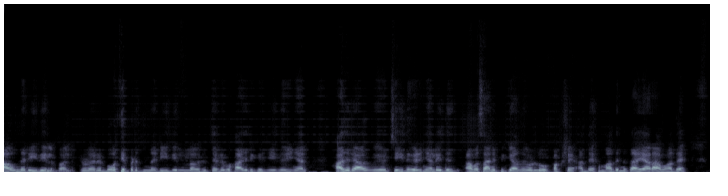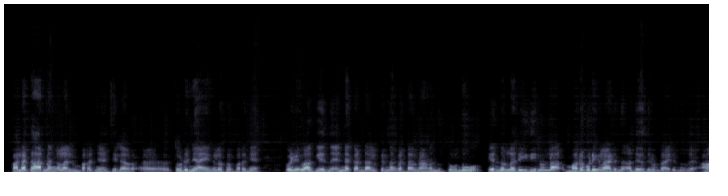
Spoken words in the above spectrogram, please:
ആവുന്ന രീതിയിൽ മറ്റുള്ളവരെ ബോധ്യപ്പെടുത്തുന്ന രീതിയിലുള്ള ഒരു തെളിവ് ഹാജരിക്കുകയോ ചെയ്തു കഴിഞ്ഞാൽ ഹാജരാകുകയോ ചെയ്തു കഴിഞ്ഞാൽ ഇത് അവസാനിപ്പിക്കാതേ ഉള്ളൂ. പക്ഷേ അദ്ദേഹം അതിന് തയ്യാറാവാതെ പല കാരണങ്ങളാലും പറഞ്ഞ് ചില തൊടുന്യായങ്ങളൊക്കെ പറഞ്ഞ് ഒഴിവാക്കിയെന്ന് എന്നെ കണ്ടാൽ കിണ്ണം കെട്ടവനാണെന്ന് തോന്നുമോ എന്നുള്ള രീതിയിലുള്ള മറുപടികളായിരുന്നു അദ്ദേഹത്തിനുണ്ടായിരുന്നത്. ആ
